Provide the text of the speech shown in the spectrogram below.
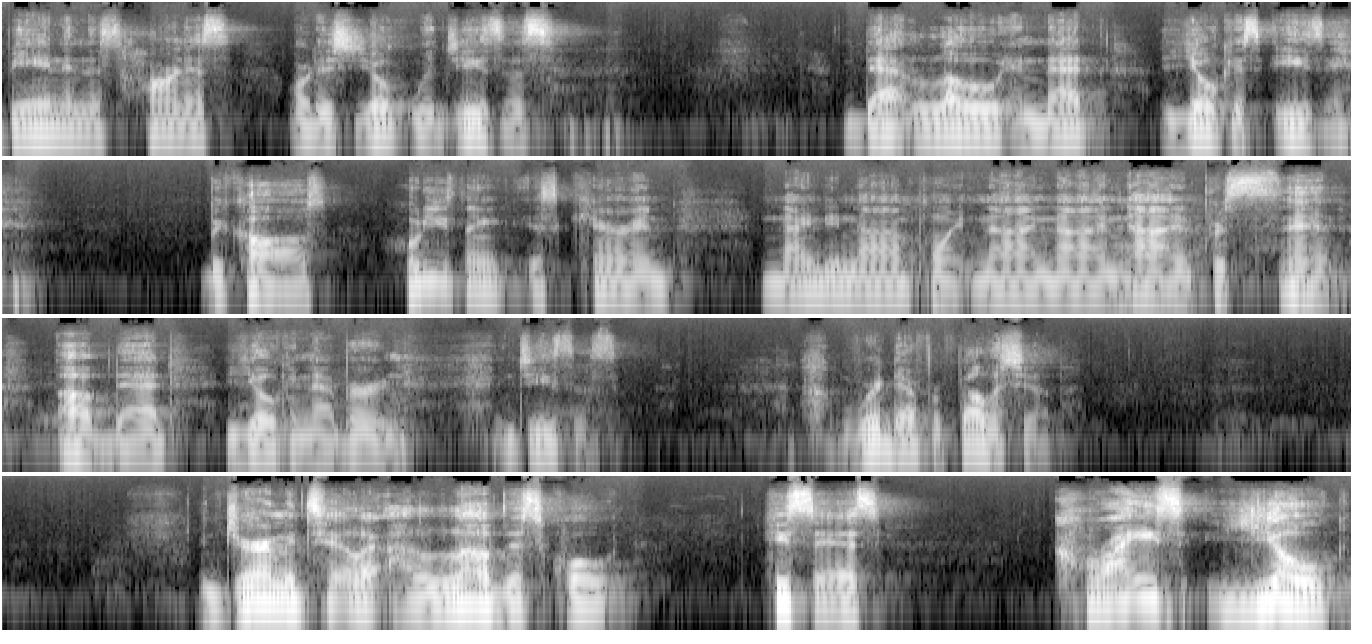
being in this harness or this yoke with Jesus, that load and that yoke is easy because who do you think is carrying 99.999% of that yoke and that burden? Jesus. We're there for fellowship. Jeremy Taylor, I love this quote. He says, Christ's yoke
